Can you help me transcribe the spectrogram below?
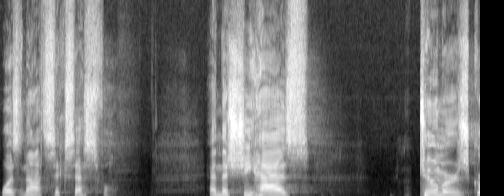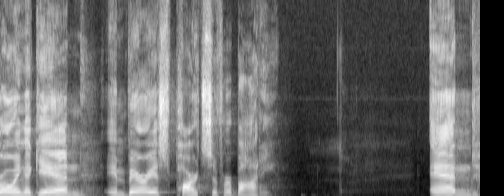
was not successful and that she has tumors growing again in various parts of her body. And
